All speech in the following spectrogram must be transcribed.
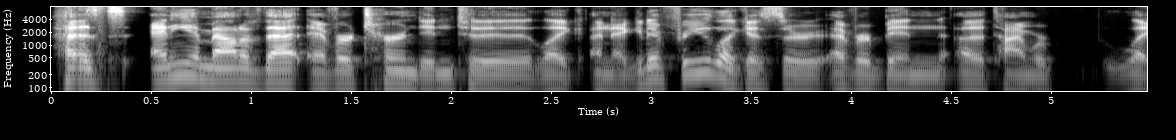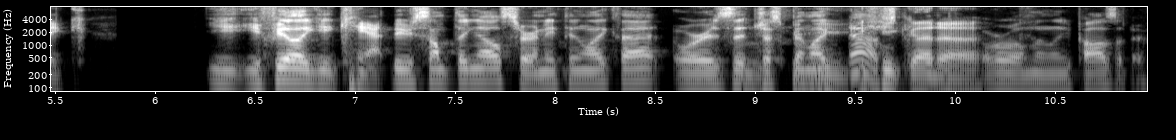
Has any amount of that ever turned into like a negative for you? Like, has there ever been a time where like you, you feel like you can't do something else or anything like that, or is it mm, just been like no, you got a overwhelmingly positive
